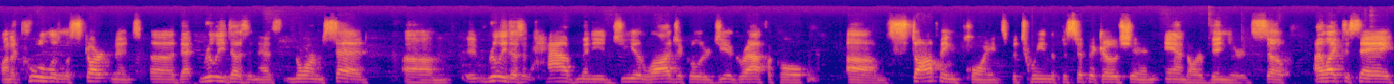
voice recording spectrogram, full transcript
on a cool little escarpment uh, that really doesn't, as Norm said, um, it really doesn't have many geological or geographical um, stopping points between the Pacific Ocean and our vineyards. So I like to say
